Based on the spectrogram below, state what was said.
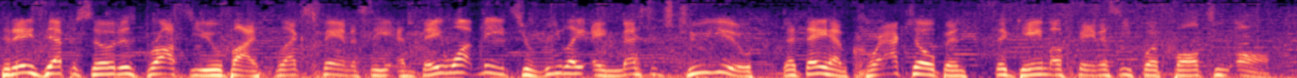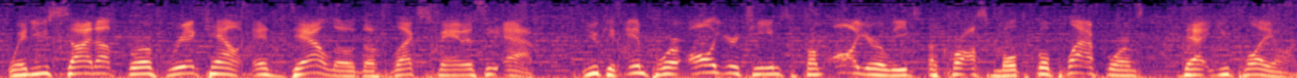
Today's episode is brought to you by Flex Fantasy, and they want me to relay a message to you that they have cracked open the game of fantasy football to all. When you sign up for a free account and download the Flex Fantasy app, you can import all your teams from all your leagues across multiple platforms that you play on.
